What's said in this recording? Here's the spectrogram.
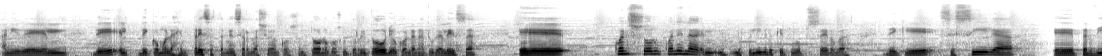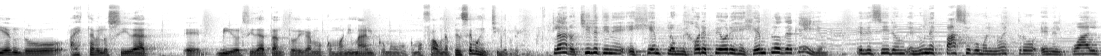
a nivel de, cómo las empresas también se relacionan con su entorno, con su territorio, con la naturaleza, eh, ¿cuáles son cuáles los peligros que tú observas de que se siga eh, perdiendo a esta velocidad eh, biodiversidad tanto, digamos, como animal como, como fauna. Pensemos en Chile, por ejemplo. Claro, Chile tiene ejemplos, mejores, peores ejemplos de aquello. Es decir, en un espacio como el nuestro, en el cual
